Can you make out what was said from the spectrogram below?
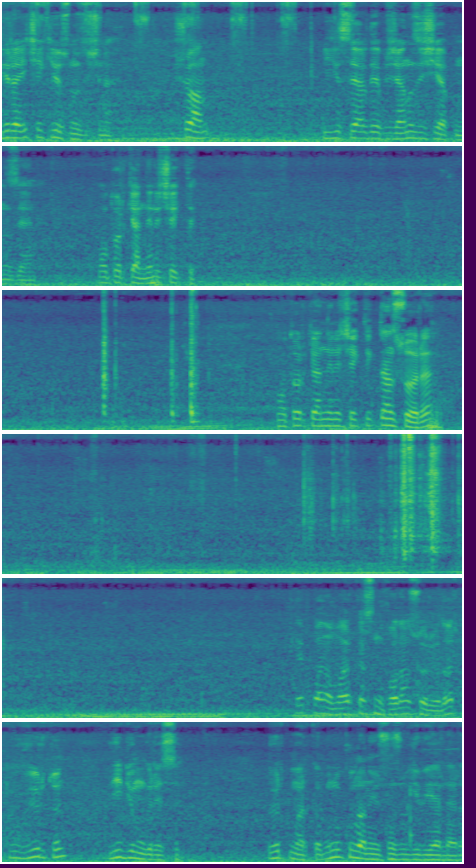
Virayı çekiyorsunuz içine. Şu an bilgisayarda yapacağınız işi yaptınız yani. Motor kendini çekti. Motor kendini çektikten sonra Hep bana markasını falan soruyorlar. Bu Würth'ün lityum gresi. Würth marka. Bunu kullanıyorsunuz bu gibi yerlerde.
